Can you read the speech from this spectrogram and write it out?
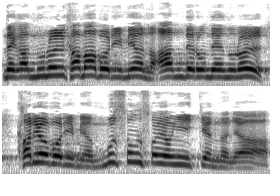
내가 눈을 감아버리면 안대로 내 눈을 가려버리면 무슨 소용이 있겠느냐.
